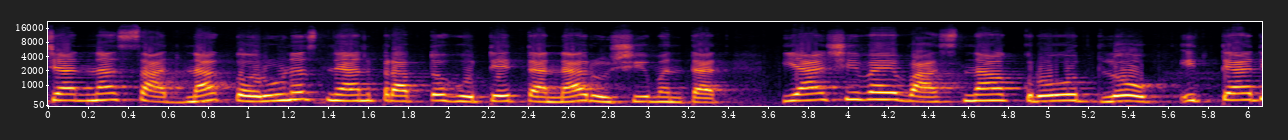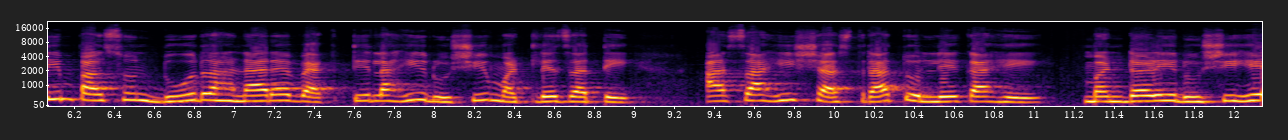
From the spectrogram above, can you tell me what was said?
ज्यांना साधना करूनच ज्ञान प्राप्त होते त्यांना ऋषी म्हणतात. याशिवाय वासना क्रोध लोभ इत्यादींपासून दूर राहणाऱ्या व्यक्तीलाही ऋषी म्हटले जाते असाही शास्त्रात उल्लेख आहे. मंडळी ऋषी हे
